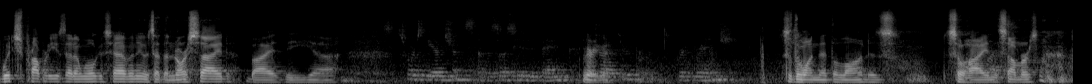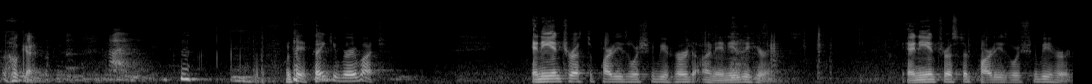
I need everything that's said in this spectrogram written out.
Which property is that on Wilgus Avenue? Is that the north side by the, uh, It's towards the entrance of Associated Bank. Very good. drive-through, Brick Range. is it the one that the lawn is so high in the summers? Okay. Not Okay, thank you very much. Any interested parties wishing to be heard on any of the hearings? Any interested parties wishing to be heard?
